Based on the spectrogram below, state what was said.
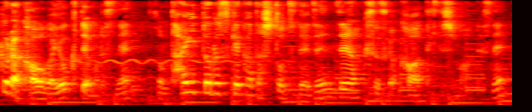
くら顔が良くてもですね、そのタイトル付け方一つで全然アクセスが変わってきてしまうんですね。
